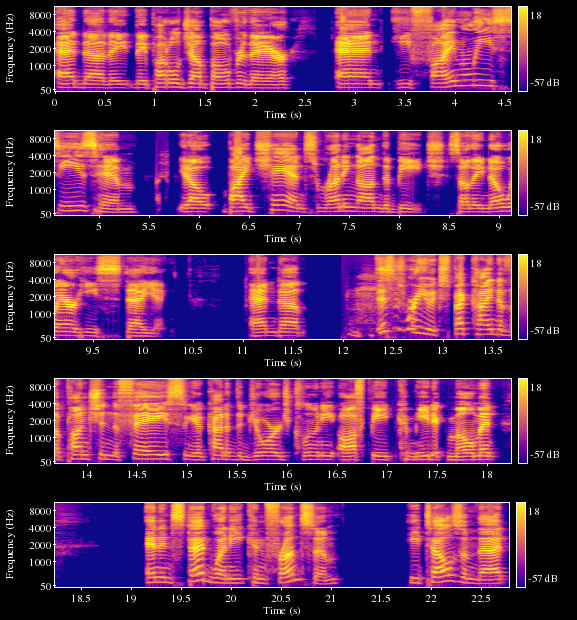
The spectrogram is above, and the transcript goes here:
and uh, they they puddle jump over there, and he finally sees him you know, by chance running on the beach. So they know where he's staying. And uh, this is where you expect kind of the punch in the face, you know, kind of the George Clooney offbeat comedic moment. And instead, when he confronts him, he tells him that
